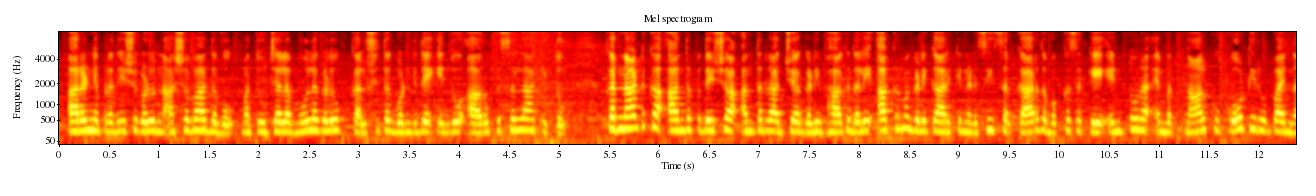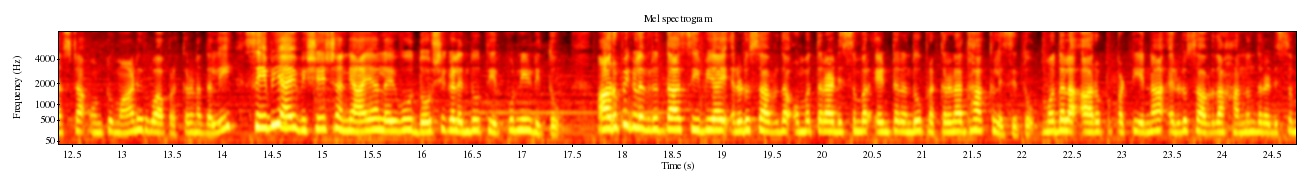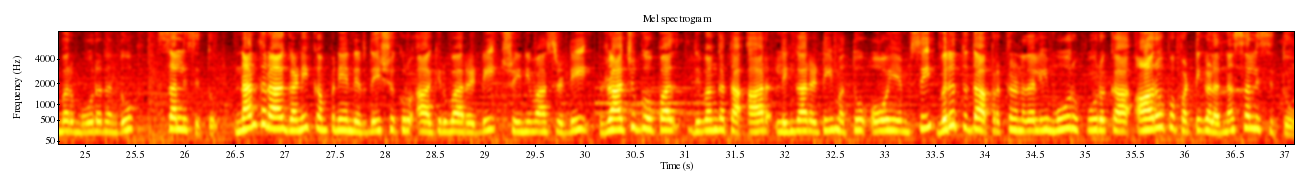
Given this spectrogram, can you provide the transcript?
ಅರಣ್ಯ ಪ್ರದೇಶಗಳು ನಾಶವಾದವು ಮತ್ತು ಜಲಮೂಲಗಳು ಕಲುಷಿತಗೊಂಡಿದೆ ಎಂದು ಆರೋಪಿಸಲಾಗಿತ್ತು. ಕರ್ನಾಟಕ ಆಂಧ್ರಪ್ರದೇಶ ಅಂತಾರಾಜ್ಯ ಗಡಿ ಭಾಗದಲ್ಲಿ ಅಕ್ರಮ ಗಣಿಗಾರಿಕೆ ನಡೆಸಿ ಸರ್ಕಾರದ ಬೊಕ್ಕಸಕ್ಕೆ ಎಂಟುನೂರ ಎಂಬತ್ನಾಲ್ಕು ಕೋಟಿ ರೂಪಾಯಿ ನಷ್ಟ ಉಂಟು ಮಾಡಿರುವ ಪ್ರಕರಣದಲ್ಲಿ ಸಿಬಿಐ ವಿಶೇಷ ನ್ಯಾಯಾಲಯವು ದೋಷಿಗಳೆಂದು ತೀರ್ಪು ನೀಡಿತು ಆರೋಪಿಗಳ ವಿರುದ್ಧ ಸಿಬಿಐ ಎರಡು ಸಾವಿರದ ಒಂಬತ್ತರ ಡಿಸೆಂಬರ್ ಎಂಟರಂದು ಪ್ರಕರಣ ದಾಖಲಿಸಿತು ಮೊದಲ ಆರೋಪ ಪಟ್ಟಿಯನ್ನ ಎರಡು ಸಾವಿರದ ಹನ್ನೊಂದರ ಡಿಸೆಂಬರ್ ಮೂರರಂದು ಸಲ್ಲಿಸಿತು ನಂತರ ಗಣಿ ಕಂಪನಿಯ ನಿರ್ದೇಶಕರು ಆಗಿರುವ ರೆಡ್ಡಿ, ಶ್ರೀನಿವಾಸ್ ರೆಡ್ಡಿ, ರಾಜಗೋಪಾಲ್, ದಿವಂಗತ ಆರ್ ಲಿಂಗಾರೆಡ್ಡಿ ಮತ್ತು ಒಎಂಸಿ ವಿರುದ್ಧದ ಪ್ರಕರಣದಲ್ಲಿ ಮೂರು ಪೂರಕ ಆರೋಪ ಪಟ್ಟಿಗಳನ್ನು ಸಲ್ಲಿಸಿತ್ತು.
